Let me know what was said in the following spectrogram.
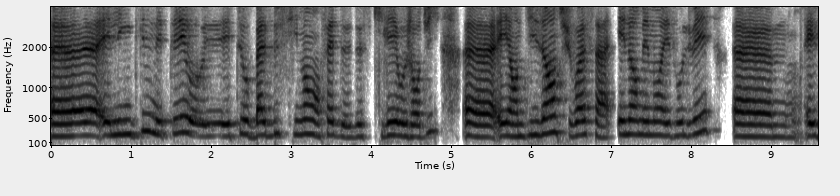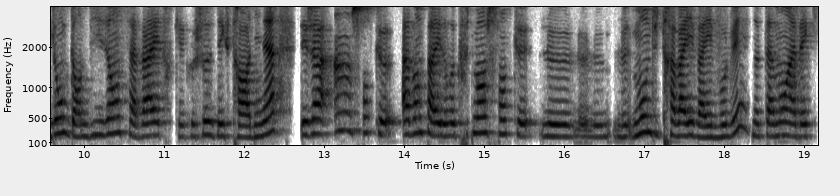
Euh, et LinkedIn était au, était au balbutiement en fait de, ce qu'il est aujourd'hui. Euh, et en dix ans, tu vois, ça a énormément évolué. Euh, et donc, dans dix ans, ça va être quelque chose d'extraordinaire. Déjà, un, je pense que avant de parler de recrutement, je pense que le, le, le monde du travail va évoluer, notamment avec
